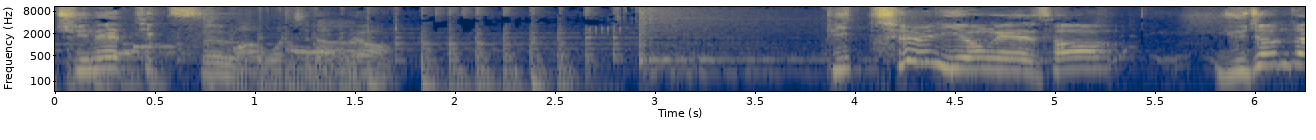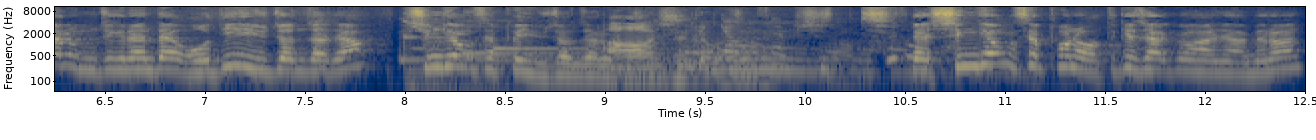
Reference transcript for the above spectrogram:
지네틱스고요. 빛을 이용해서 유전자를 움직이는데 어디에 유전자냐? 신경세포의 유전자를 아, 움직이는 거예요. 신경세포. 그러니까 신경세포는 어떻게 작용하냐면은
